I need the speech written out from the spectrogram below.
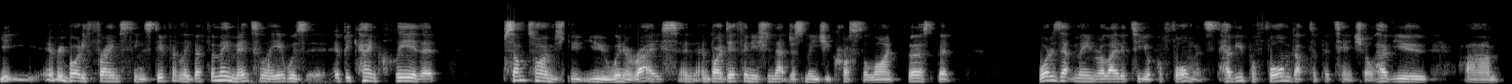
everybody frames things differently. But for me, mentally, it was it became clear that sometimes you, you win a race, and, and by definition, that just means you cross the line first. But what does that mean related to your performance? Have you performed up to potential? Have you? Um,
